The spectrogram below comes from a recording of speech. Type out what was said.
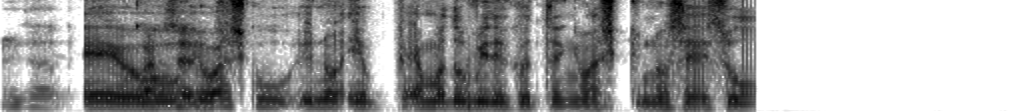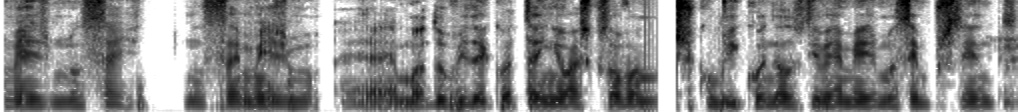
Exato. É, eu, Quantos eu anos? acho que eu não- eu- é uma dúvida que eu tenho. Eu acho que não sei se o mesmo, não sei, não sei mesmo. É uma dúvida que eu tenho. Eu acho que só vamos descobrir quando ele estiver mesmo a 100%.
